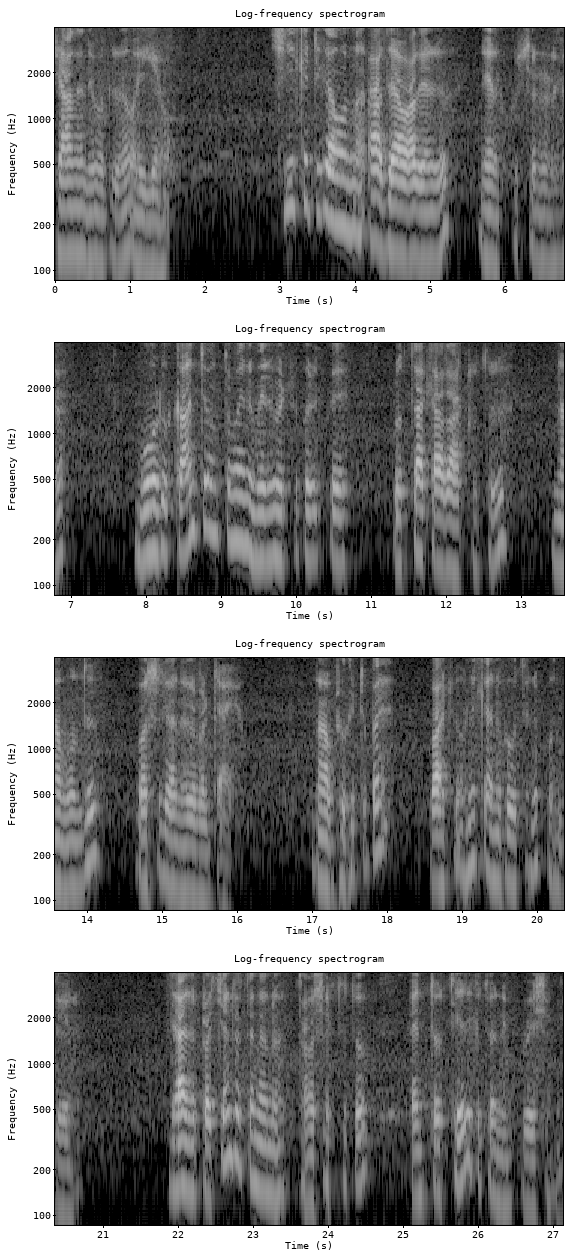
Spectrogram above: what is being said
ధ్యాన నిమగ్నం అయ్యాము చీకటిగా ఉన్న ఆ దేవాలయంలో నేను కూర్చుండగా మూడు కాంతివంతమైన మిరుమెట్లు కొరికే వృత్తాకార ఆకృతులు నా ముందు వరుసగా నిలబడ్డాయి. నా భృగిటిపై వాటి ఉనికి అనుభూతిని పొందాను. దాని ప్రచండత నన్ను తన శక్తితో ఎంతో తేలికతో నింపివేసింది.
